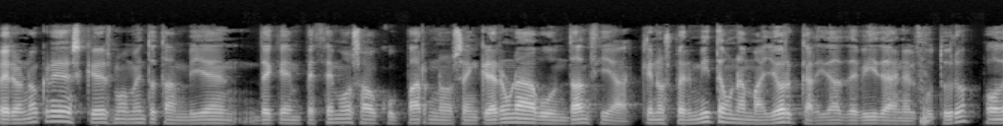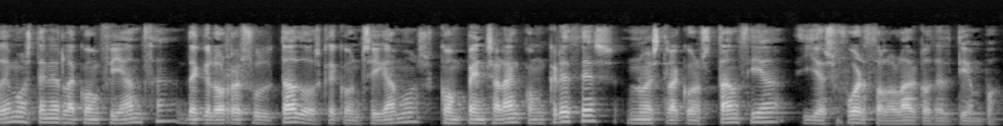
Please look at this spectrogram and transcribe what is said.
Pero ¿no crees que es momento también de que empecemos a ocuparnos en crear una abundancia que nos permita una mayor calidad de vida en el futuro? Podemos tener la confianza de que los resultados que consigamos compensarán con creces nuestra constancia y esfuerzo a lo largo del tiempo.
